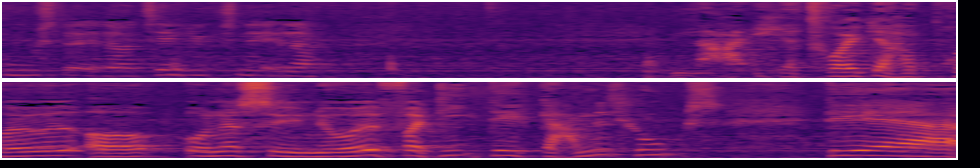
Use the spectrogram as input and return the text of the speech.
puste, eller tænde lysene, eller... Nej, jeg tror ikke, jeg har prøvet at undersøge noget, fordi det er et gammelt hus. Det er,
